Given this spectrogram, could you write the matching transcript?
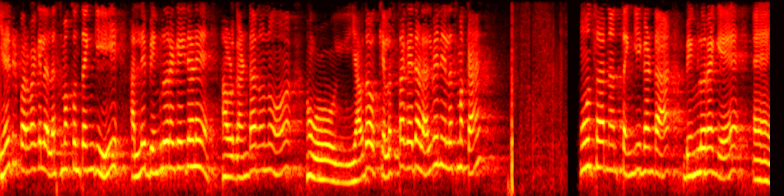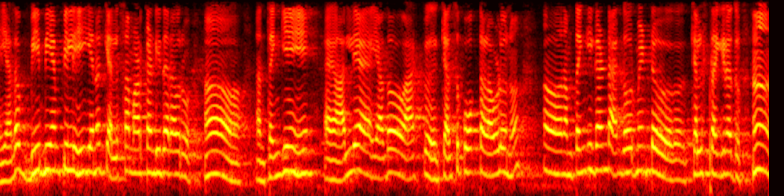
ಹೇಳ್ರಿ ಪರವಾಗಿಲ್ಲ, ಲಸ್ಮಕ್ಕನ ತಂಗಿ, ಅಲ್ಲೇ ಬೆಂಗಳೂರಾಗೆ ಇದ್ದಾಳೆ. ಅವಳ ಗಂಡನೂ ಯಾವ್ದೋ ಕೆಲಸದಾಗ ಇದ್ದಾಳೆ ಅಲ್ವೇನೆ ಲಕ್ಷ್ಮಕ್ಕ ಹ್ಞೂ ಸರ್ ನನ್ನ ತಂಗಿ ಗಂಡ ಬೆಂಗಳೂರಾಗೆ ಯಾವುದೋ ಬಿ ಬಿ ಎಂ ಪಿಲಿ ಏನೋ ಕೆಲಸ ಮಾಡ್ಕೊಂಡಿದ್ದಾರೆ ಅವರು. ಹಾಂ ನನ್ನ ತಂಗಿ ಅಲ್ಲೇ ಯಾವುದೋ ಕೆಲ್ಸಕ್ಕೆ ಹೋಗ್ತಾಳೆ ಅವಳು. ನಮ್ಮ ತಂಗಿ ಗಂಡ ಗೌರ್ಮೆಂಟ್ ಕೆಲಸದಾಗಿರೋದು. ಹಾಂ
